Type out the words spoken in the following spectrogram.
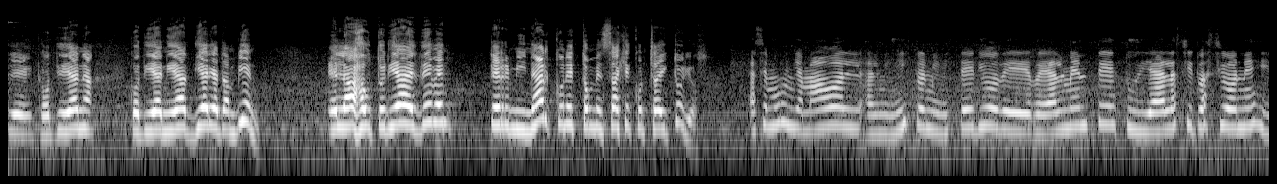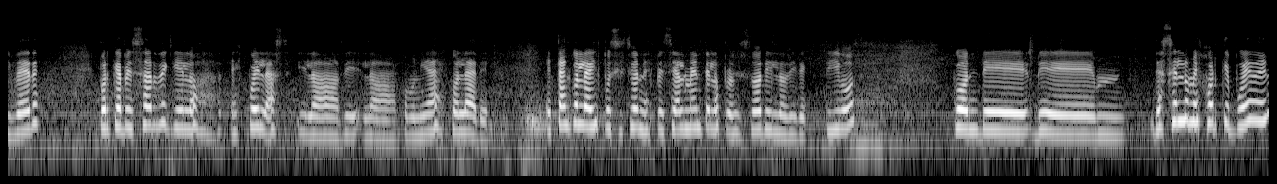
eh, cotidiana, cotidianidad diaria también. Eh, las autoridades deben terminar con estos mensajes contradictorios. Hacemos un llamado al, ministro, al ministerio, de realmente estudiar las situaciones y ver porque a pesar de que las escuelas y las, comunidades escolares están con la disposición, especialmente los profesores y los directivos, con de, hacer lo mejor que pueden,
